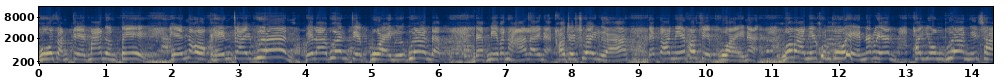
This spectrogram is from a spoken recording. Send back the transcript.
ครูสังเกตมาหนึ่งปี เห็นอกเห็นใจเพื่อน เวลาเพื่อนเจ็บป่วยหรือเพื่อนแบบ แบบมีปัญหาอะไรเนี่ยเขาจะช่วยเหลือ แต่ตอนนี้เขาเจ็บป่วยเนี่ยเมื่อวานนี้คุณครูเห็นนักเรียน พยุงเพื่อนนิชา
